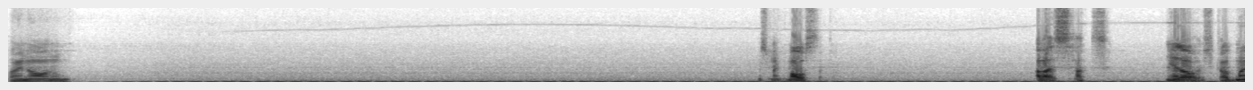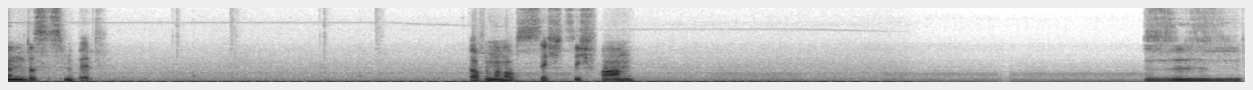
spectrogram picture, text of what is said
Keine Ahnung. Ist meine Maus? Aber es hat. Ja doch, ich glaube mein, das ist ein Bett. Darf immer noch 60 fahren? Zzz.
